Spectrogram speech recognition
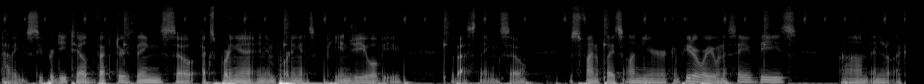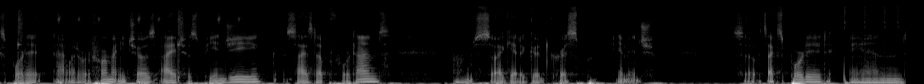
having super detailed vector things. So exporting it and importing it as a PNG will be the best thing. So just find a place on your computer where you want to save these um, and it'll export it at whatever format you chose. I chose PNG, sized up four times, um, just so I get a good crisp image. So it's exported and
